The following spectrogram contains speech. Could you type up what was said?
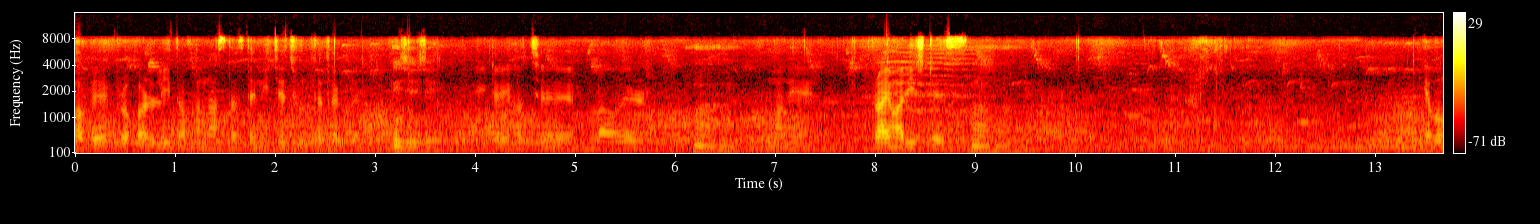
হবে প্রপারলি তখন আস্তে আস্তে নিচে ঝুলতে থাকবে। যে এই এইটাই হচ্ছে লাউয়ের মানে প্রাইমারি স্টেজ। এবং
